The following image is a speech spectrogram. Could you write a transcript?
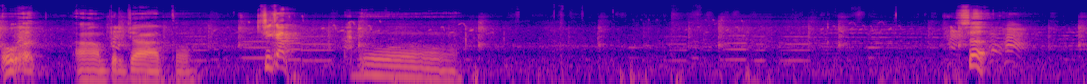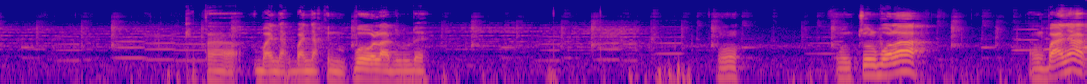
Oh, hampir jatuh. Sikat. Hmm. Set. Kita banyak-banyakin bola dulu deh. Hmm. Muncul bola yang banyak.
